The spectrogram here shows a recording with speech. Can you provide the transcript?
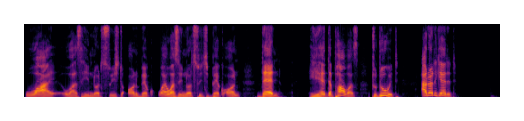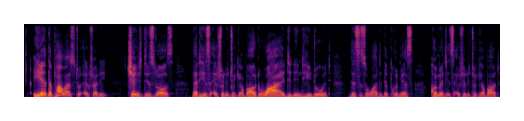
Why was he not switched on back? Why was he not switched back on? Then he had the powers to do it. I don't get it. He had the powers to actually change these laws that he's actually talking about. Why didn't he do it? This is what the premier's comment is actually talking about.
